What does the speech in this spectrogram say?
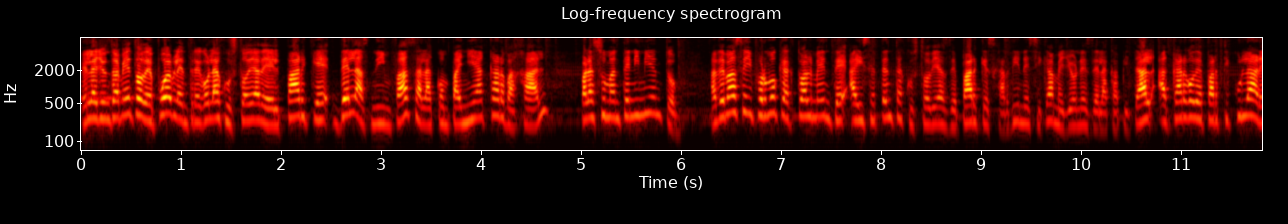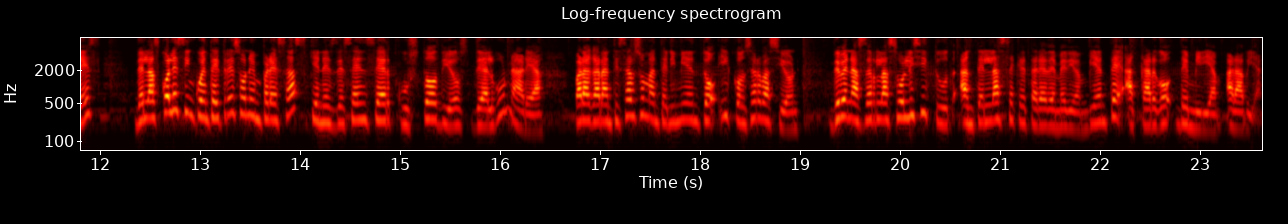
El Ayuntamiento de Puebla entregó la custodia del Parque de las Ninfas a la compañía Carvajal para su mantenimiento. Además, se informó que actualmente hay 70 custodias de parques, jardines y camellones de la capital a cargo de particulares, de las cuales 53 son empresas quienes deseen ser custodios de algún área. Para garantizar su mantenimiento y conservación, deben hacer la solicitud ante la Secretaría de Medio Ambiente a cargo de Miriam Arabian.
